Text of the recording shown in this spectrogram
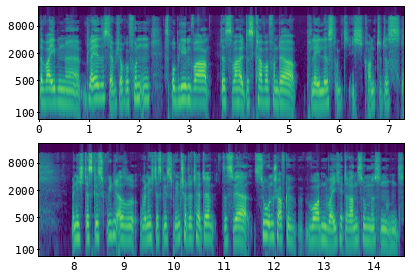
Da war eben eine Playlist, die habe ich auch gefunden. Das Problem war, das war halt das Cover von der Playlist und ich konnte das, wenn ich das gescreen, also wenn ich das gescreenshottet hätte, das wäre zu unscharf geworden, weil ich hätte ranzoomen müssen und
